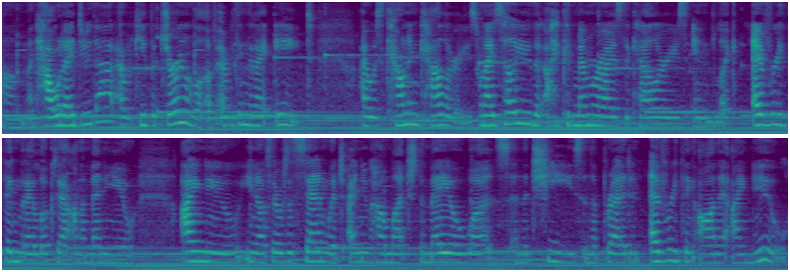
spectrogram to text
Um, and how would I do that? I would keep a journal of everything that I ate. I was counting calories. When I tell you that I could memorize the calories in like everything that I looked at on a menu, I knew, you know, if there was a sandwich, I knew how much the mayo was, and the cheese, and the bread, and everything on it, I knew.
